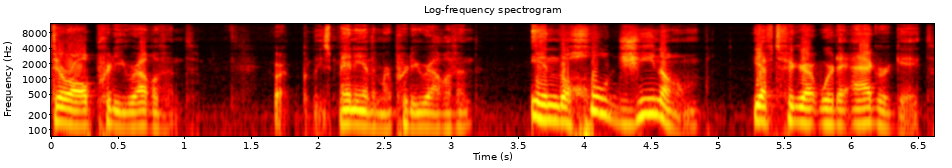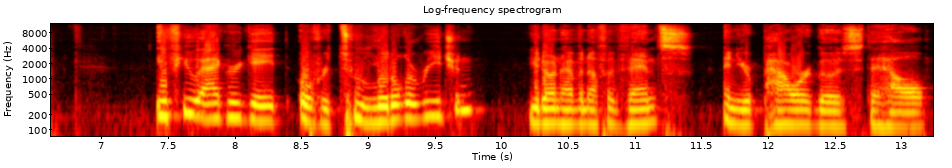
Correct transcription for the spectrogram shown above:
they're all pretty relevant, or at least many of them are pretty relevant. In the whole genome, you have to figure out where to aggregate. If you aggregate over too little a region, you don't have enough events and your power goes to hell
